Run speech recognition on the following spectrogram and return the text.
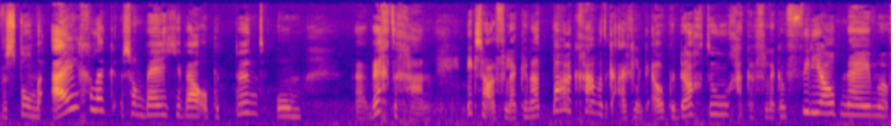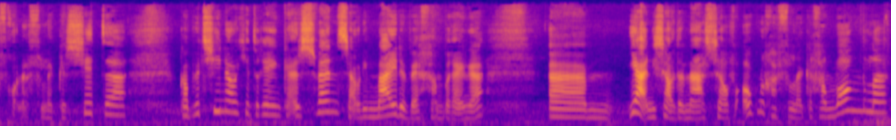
we stonden eigenlijk zo'n beetje wel op het punt om weg te gaan. Ik zou even lekker naar het park gaan, wat ik eigenlijk elke dag doe. Ga ik even lekker een video opnemen of gewoon even lekker zitten. Cappuccinootje drinken. En Sven zou die meiden weg gaan brengen. Um, ja, en die zou daarnaast zelf ook nog even lekker gaan wandelen.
